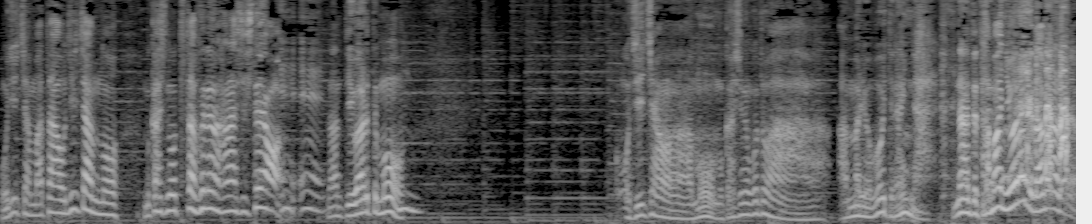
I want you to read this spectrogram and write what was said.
おじいちゃんまたおじいちゃんの昔乗ってた船の話してよ。ええええ。なんて言われても、うん。おじいちゃんはもう昔のことはあんまり覚えてないんだ。なんてたまに言わなきゃダメなんだよ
